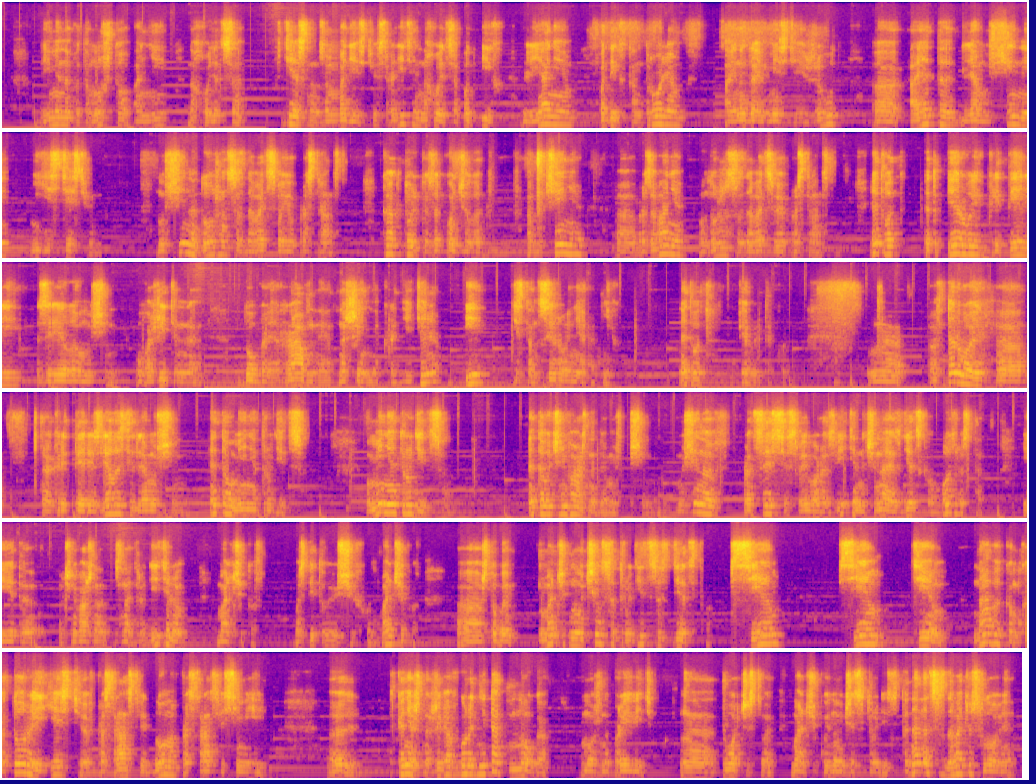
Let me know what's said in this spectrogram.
именно потому что они находятся в тесном взаимодействии с родителями, находятся под их влиянием, под их контролем, а иногда и вместе и живут, а, а это для мужчины неестественно. мужчина должен создавать свое пространство. Как только закончила обучение, э, образование, он должен создавать свое пространство. Это вот это первый критерий зрелого мужчины. Уважительное, доброе, равное отношение к родителям и дистанцирование от них. Это вот первый такой. Э, второй э, критерий зрелости для мужчины – это умение трудиться. Умение трудиться – это очень важно для мужчины. Мужчина в процессе своего развития, начиная с детского возраста, и это очень важно знать родителям мальчиков, воспитывающих вот мальчиков, чтобы мальчик научился трудиться с детства. Всем, всем тем навыкам, которые есть в пространстве дома, в пространстве семьи. Э, конечно, живя в городе, не так много можно проявить э, творчество мальчику и научиться трудиться. Тогда надо создавать условия.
